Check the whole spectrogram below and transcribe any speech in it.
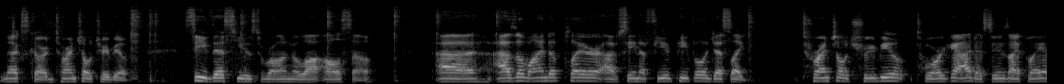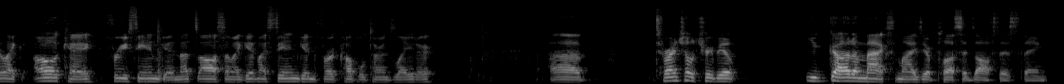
Next card, Torrential Tribute. See this used wrong a lot also. Uh, as a wind-up player, I've seen a few people just like torrential tribute Tour Guide as soon as I play it, like, oh, okay, free Sangan, that's awesome. I get my Sangan for a couple turns later. Uh, torrential tribute, you gotta maximize your pluses off this thing.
